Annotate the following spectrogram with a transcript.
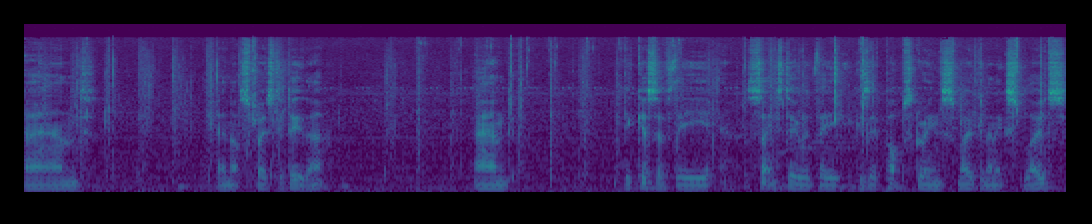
And they're not supposed to do that. And because of the something to do with the because it pops green smoke and then explodes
